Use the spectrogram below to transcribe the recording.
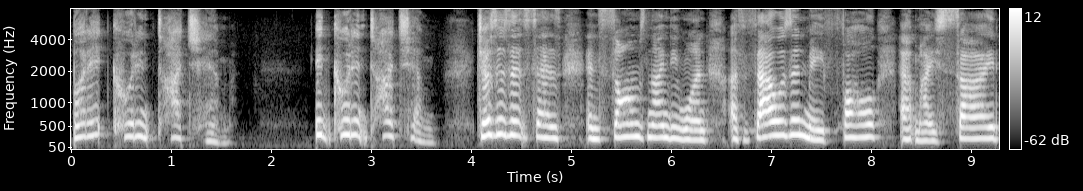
but it couldn't touch him. It couldn't touch him. Just as it says in Psalms 91 a thousand may fall at my side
